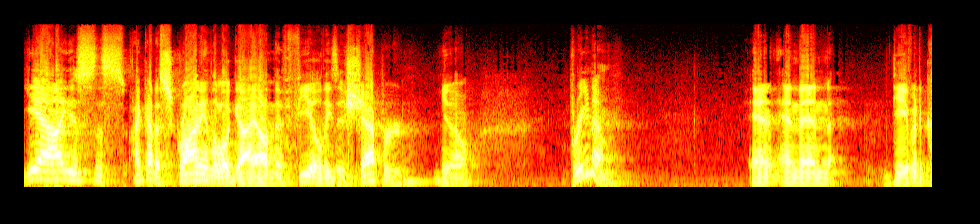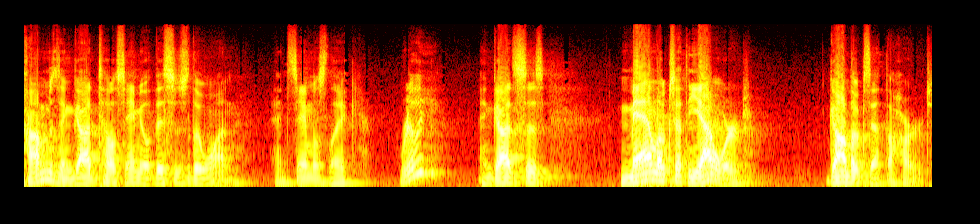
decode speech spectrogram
yeah, he's this, I got a scrawny little guy out in the field. He's a shepherd, you know. Bring him. And, and then David comes and God tells Samuel, This is the one. And Samuel's like, Really? And God says, Man looks at the outward, God looks at the heart.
